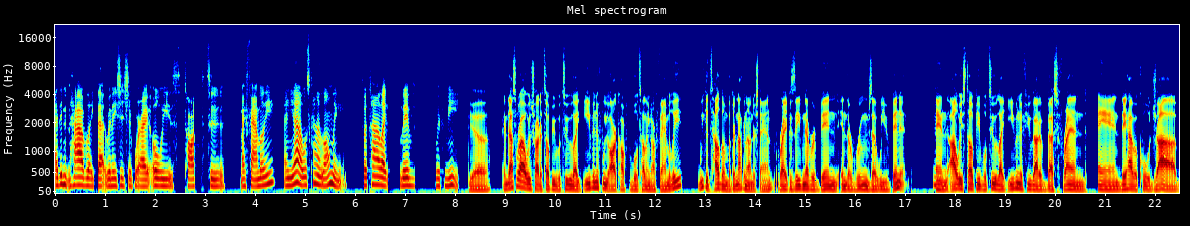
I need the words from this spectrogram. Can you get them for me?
I didn't have like that relationship where I always talked to my family, and yeah, it was kind of lonely. So it kind of like lived with me. Yeah, and that's what I always try to tell people too. Like, even if we are comfortable telling our family, we could tell them, but they're not going to understand, right? Because they've never been in the rooms that we've been in. And Mm-hmm. I always tell people too, like, even if you got a best friend and they have a cool job,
